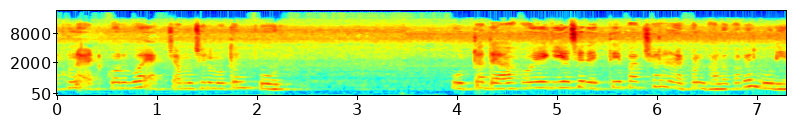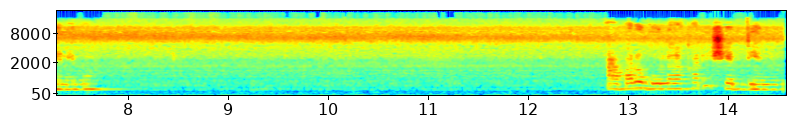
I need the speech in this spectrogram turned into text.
এখন অ্যাড করব এক চামচের মতন পুর। পুরটা দেওয়া হয়ে গিয়েছে দেখতেই পাচ্ছেন, আর এখন ভালোভাবে মুড়িয়ে নেব। আবারও গোলা আকারে শেপ দিয়ে নেব।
